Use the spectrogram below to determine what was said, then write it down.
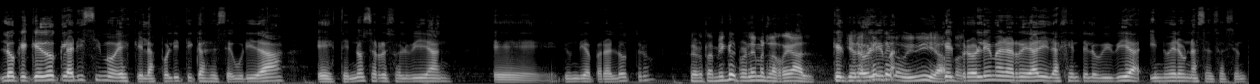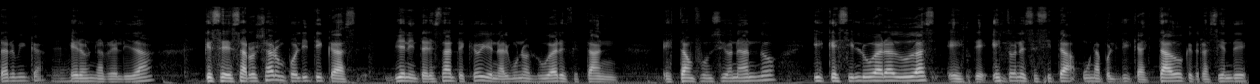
lo que quedó clarísimo es que las políticas de seguridad este, no se resolvían eh, de un día para el otro. Pero también que el problema era real, que, el que problema, la gente lo vivía. Que el problema era real y la gente lo vivía y no era una sensación térmica, uh -huh. era una realidad. Que se desarrollaron políticas bien interesantes que hoy en algunos lugares están, están funcionando y que sin lugar a dudas este, esto necesita una política de Estado que trasciende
